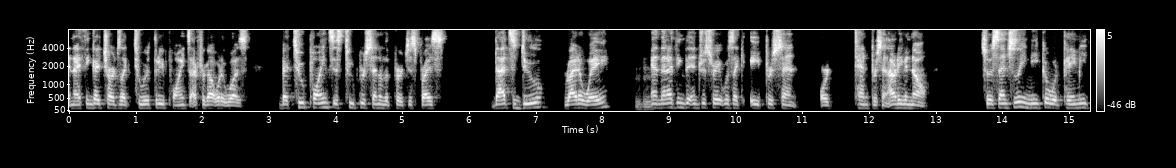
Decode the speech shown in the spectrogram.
and I think I charged like two or three points. I forgot what it was but two points is 2% of the purchase price. That's due right away. Mm-hmm. And then I think the interest rate was like 8% or 10%. I don't even know. So essentially, Nico would pay me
